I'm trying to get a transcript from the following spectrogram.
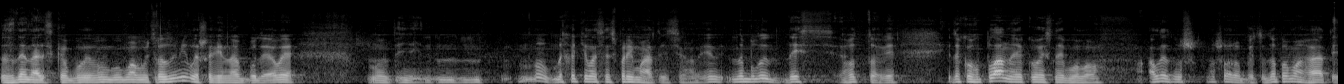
зненацька були. Мабуть, розуміли, що війна буде, але ну, ну, не хотілося сприймати цього. І не були десь готові. І такого плану якогось не було. Але ну, ну, що робити? Допомагати,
